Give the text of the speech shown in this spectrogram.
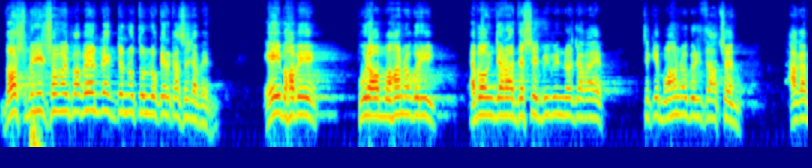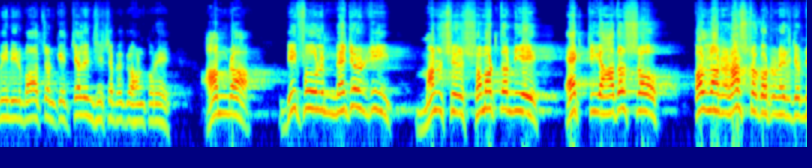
দশ মিনিট সময় পাবেন, একজন নতুন লোকের কাছে যাবেন। এইভাবে পুরা মহানগরী এবং যারা দেশের বিভিন্ন জায়গায় থেকে মহানগরীতে আছেন আগামী নির্বাচনকে চ্যালেঞ্জ হিসেবে গ্রহণ করে আমরা বিপুল মেজরিটি মানুষের সমর্থন নিয়ে একটি আদর্শ কল্যাণ রাষ্ট্র গঠনের জন্য,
